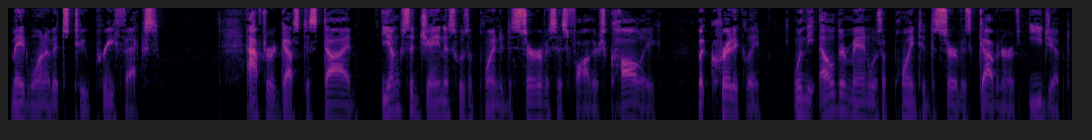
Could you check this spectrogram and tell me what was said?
made one of its two prefects. After Augustus died, young Sejanus was appointed to serve as his father's colleague, but critically, when the elder man was appointed to serve as governor of Egypt,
